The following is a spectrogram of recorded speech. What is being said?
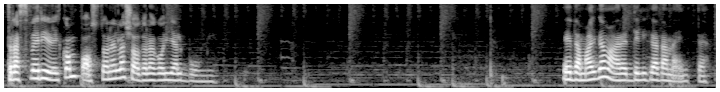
Trasferire il composto nella ciotola con gli albumi. Ed amalgamare delicatamente.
